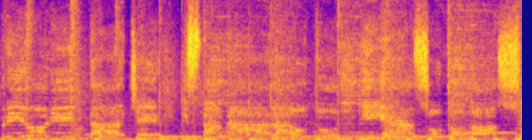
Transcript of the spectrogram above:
prioridade está na Arauto e é assunto nosso.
